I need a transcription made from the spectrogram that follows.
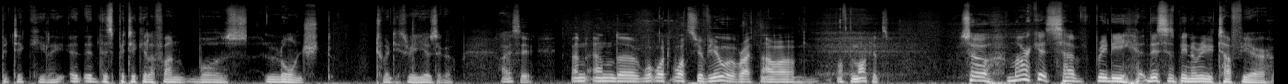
particularly, uh, uh this particular fund was launched 23 years ago. I see. And and uh, what what's your view right now um, of the markets? So markets have really. This has been a really tough year.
